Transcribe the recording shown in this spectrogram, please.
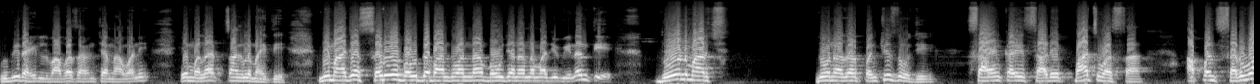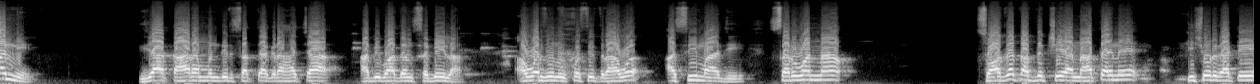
उभी राहील बाबासाहेबांच्या नावाने. हे मला चांगलं माहिती आहे. मी माझ्या सर्व बौद्ध बांधवांना बहुजनांना माझी विनंती आहे. दोन मार्च दोन हजार पंचवीस रोजी सायंकाळी साडेपाच वाजता आपण सर्वांनी या तारा मंदिर सत्याग्रहाच्या अभिवादन सभेला आवर्जून उपस्थित राहावं अशी माझी सर्वांना स्वागत अध्यक्ष या नात्याने किशोर घाटे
